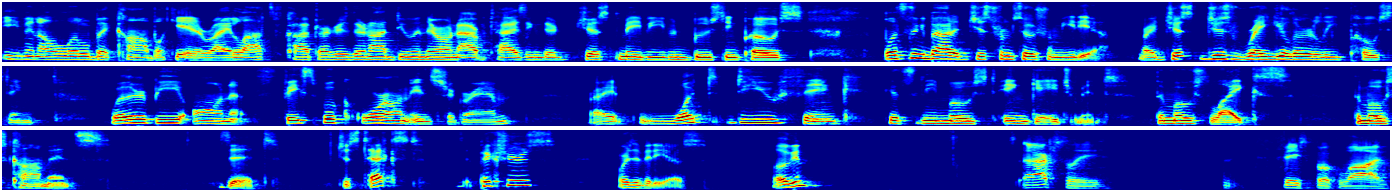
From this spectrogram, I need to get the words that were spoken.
even a little bit complicated, right? Lots of contractors, they're not doing their own advertising. They're just maybe even boosting posts. But let's think about it just from social media, right? Just just regularly posting, whether it be on Facebook or on Instagram, right? What do you think gets the most engagement, the most likes, the most comments? Is it just text? Is it pictures? Or is it videos? Logan? It's actually Facebook Live.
